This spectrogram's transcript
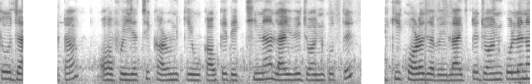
তো যাটা অফ হয়ে যাচ্ছি, কারণ কেউ কাউকে দেখছি না লাইভে জয়েন করতে। কি করা যাবে? লাইভটা জয়েন করলে না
